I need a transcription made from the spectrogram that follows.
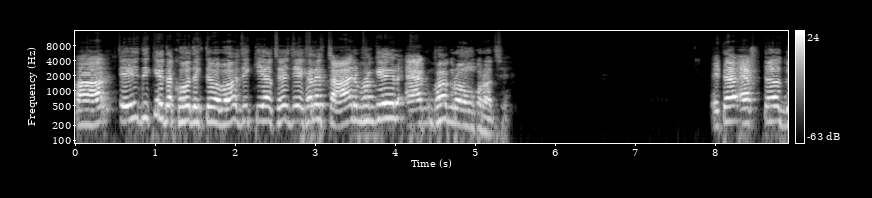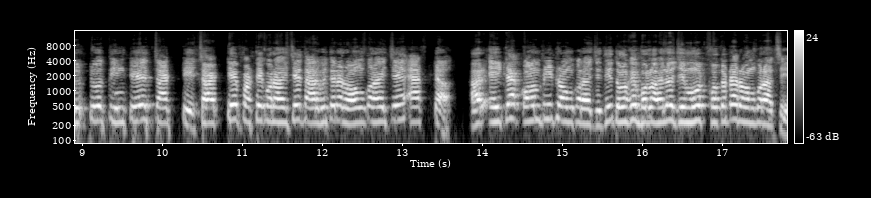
আর এই দিকে দেখো, দেখতে পাবা যে কি আছে? যে এখানে চার ভাগের এক ভাগ রং করা আছে। এটা একটা, দুটো, তিনটে, চারটে। চারটে পার্টে করা হয়েছে, তার ভিতরে রং করা হয়েছে একটা। আর এইটা কমপ্লিট রং করা হয়েছে। দিয়ে তোমাকে বলা হলো যে মোট কতটা রং করা আছে।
